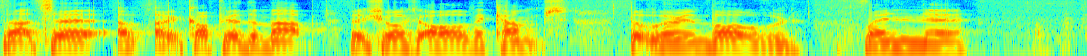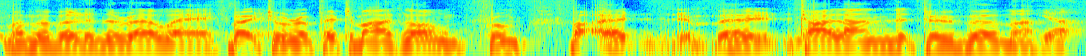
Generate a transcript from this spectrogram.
That's a, a, a copy of the map that shows all the camps that were involved when uh, when we were building the railway. It's about 250 miles long from uh, uh, Thailand to Burma. Yeah.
